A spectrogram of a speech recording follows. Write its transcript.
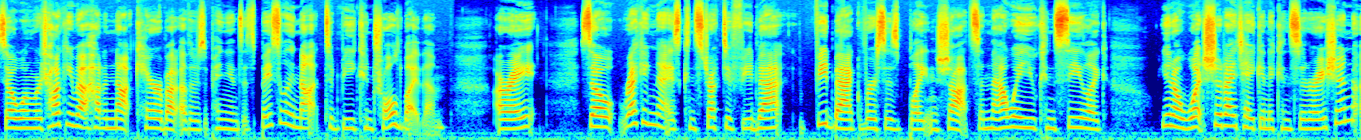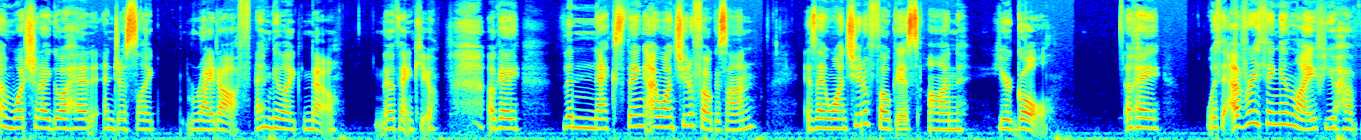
So when we're talking about how to not care about others' opinions, it's basically not to be controlled by them. All right? So recognize constructive feedback feedback versus blatant shots and that way you can see like you know, what should I take into consideration and what should I go ahead and just like write off and be like, "No. No, thank you." Okay? The next thing I want you to focus on is I want you to focus on your goal. Okay? With everything in life, you have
